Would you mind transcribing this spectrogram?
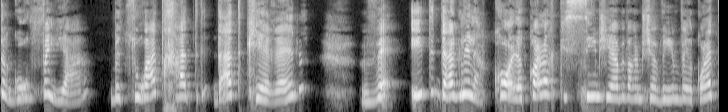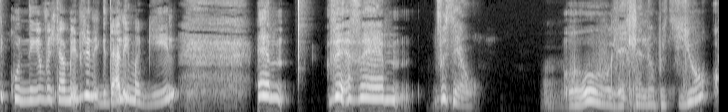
תגור פייה בצורת חד דעת קרן, והיא תדאג לי לכל, לכל הכיסים שיהיה בדברים שווים, ולכל התיקונים, ושהמיל שלי יגדל עם הגיל. אמ, ו- ו- וזהו. או, יש לנו בדיוק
